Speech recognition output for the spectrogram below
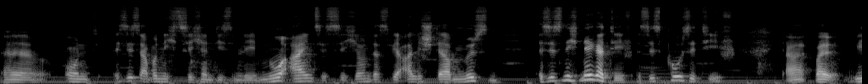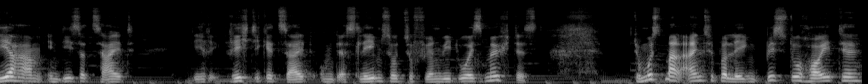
Äh, und es ist aber nicht sicher in diesem Leben. Nur eins ist sicher und dass wir alle sterben müssen. Es ist nicht negativ, es ist positiv. Ja, weil wir haben in dieser Zeit die richtige Zeit, um das Leben so zu führen, wie du es möchtest. Du musst mal eins überlegen, bist du heute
